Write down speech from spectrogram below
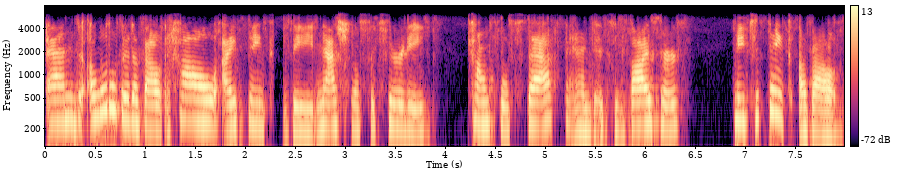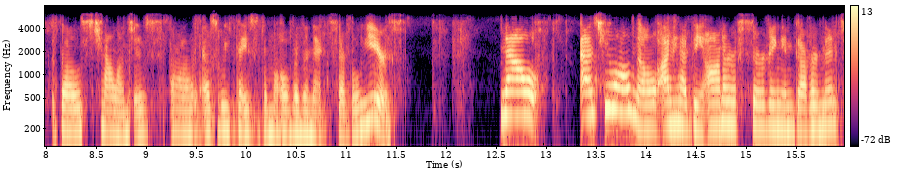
and a little bit about how I think the National Security Council staff and its advisors need to think about those challenges uh, as we face them over the next several years. Now, as you all know, I had the honor of serving in government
